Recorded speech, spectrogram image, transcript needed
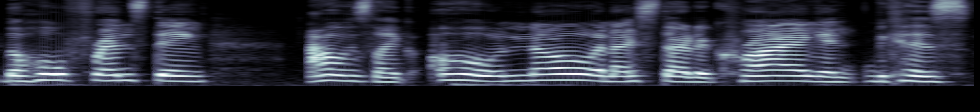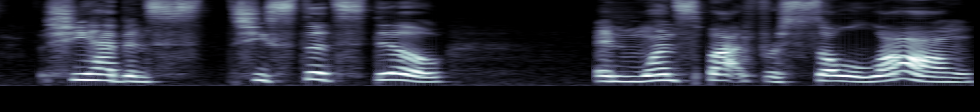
the whole friends thing, I was like, "Oh no." And I started crying and because she had been she stood still in one spot for so long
